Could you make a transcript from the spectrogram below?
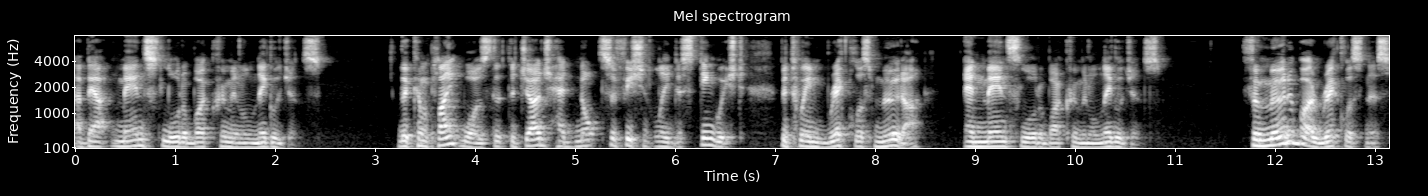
about manslaughter by criminal negligence. The complaint was that the judge had not sufficiently distinguished between reckless murder and manslaughter by criminal negligence. For murder by recklessness,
